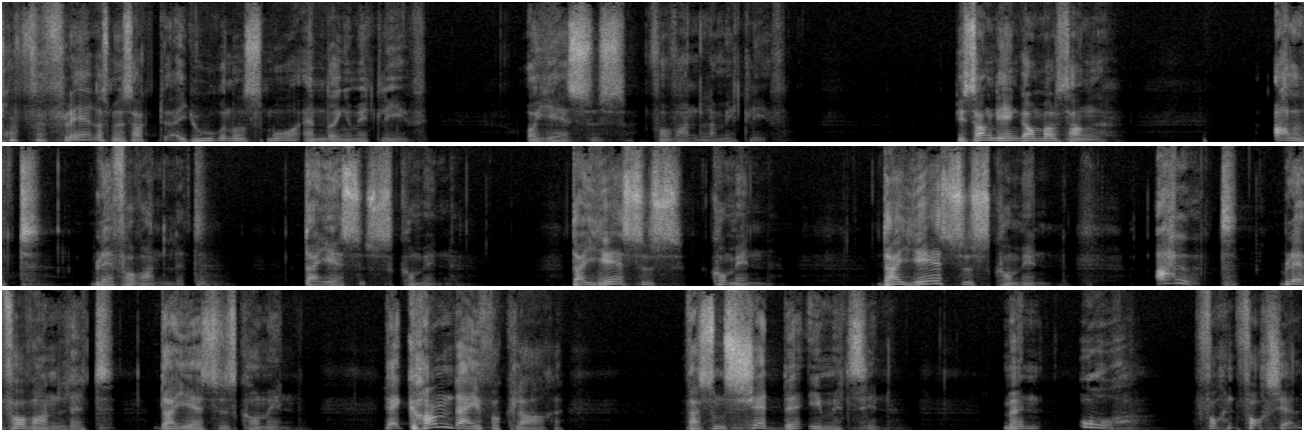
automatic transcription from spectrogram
truffet flere som har sagt jeg gjorde noen små endringer i mitt liv, og Jesus forvandla mitt liv. Vi sang det i en gammel sang. Alt ble forvandlet da Jesus kom inn. Da Jesus kom inn. Da Jesus kom inn. Alt ble forvandlet da Jesus kom inn. Jeg kan deg forklare hva som skjedde i mitt sinn. Men å, for en forskjell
